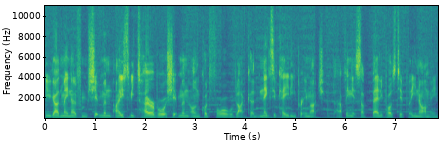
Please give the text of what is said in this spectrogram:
You guys may know from Shipment. I used to be terrible at Shipment on COD 4 with like a negative KD pretty much. I think it's a barely positive, but you know what I mean.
